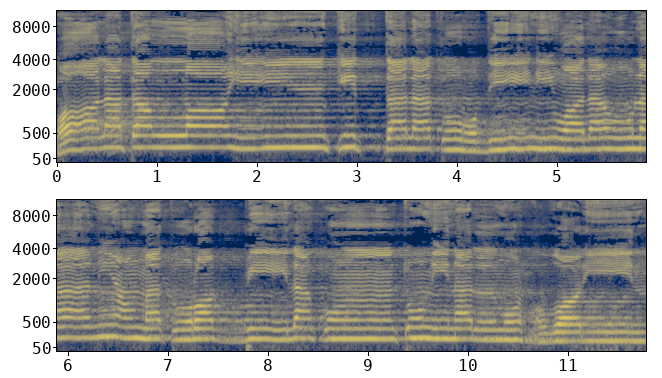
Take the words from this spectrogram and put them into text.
قال تالله إن كدت لترديني ولولا نعمة ربي لكنت من المحضرين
